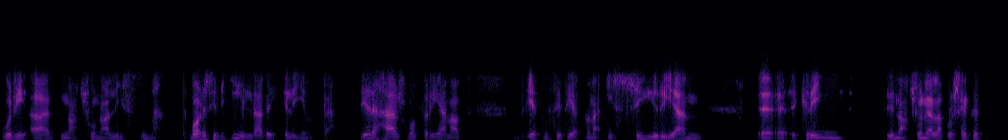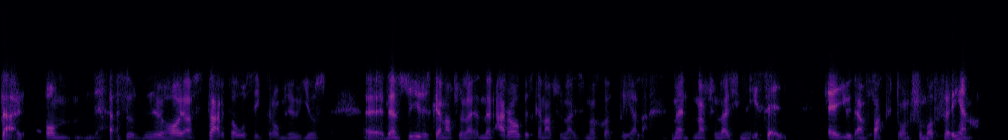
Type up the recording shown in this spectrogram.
Och det är nationalism, vare sig vi gillar det eller inte. Det är det här som har förenat etniciteterna i Syrien eh, kring det nationella projektet där. Om, alltså, nu har jag starka åsikter om hur just eh, den syriska nationalismen, den arabiska nationalismen har skött det hela. Men nationalismen i sig är ju den faktorn som har förenat.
